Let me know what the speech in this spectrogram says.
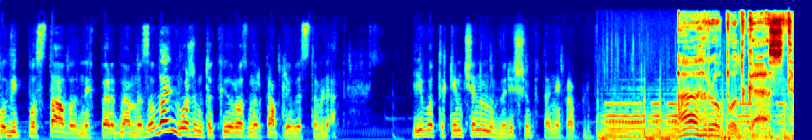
від- поставлених перед нами завдань, можемо такий розмір каплі виставляти. І от таким чином ми вирішуємо питання краплі. Агроподкаст.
